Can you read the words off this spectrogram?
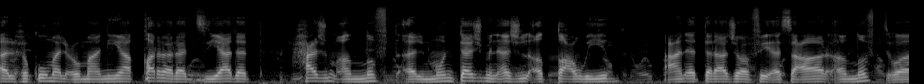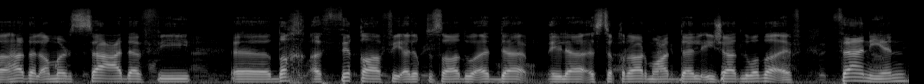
الحكومة العمانية قررت زيادة حجم النفط المنتج من أجل التعويض عن التراجع في أسعار النفط وهذا الأمر ساعد في آه، ضخ الثقة في الاقتصاد وأدى إلى استقرار معدل إيجاد الوظائف. ثانيا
